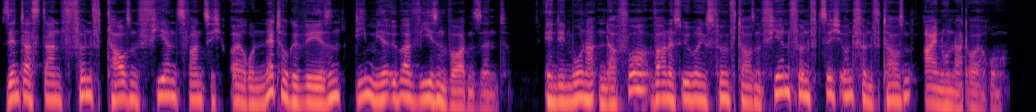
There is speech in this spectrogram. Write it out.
sind das dann 5.024 Euro netto gewesen, die mir überwiesen worden sind. In den Monaten davor waren es übrigens 5.054 und 5.100 Euro.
